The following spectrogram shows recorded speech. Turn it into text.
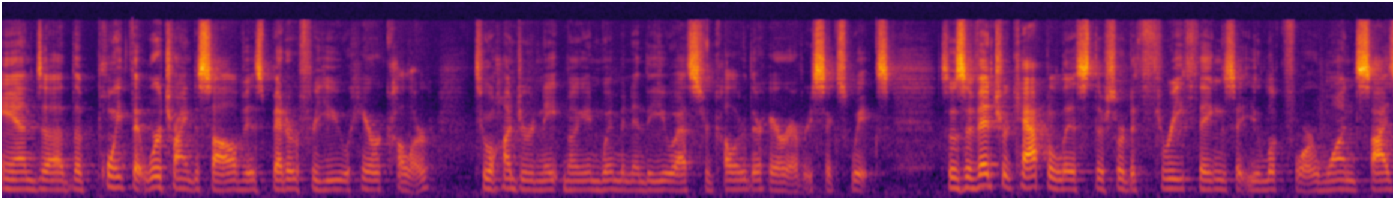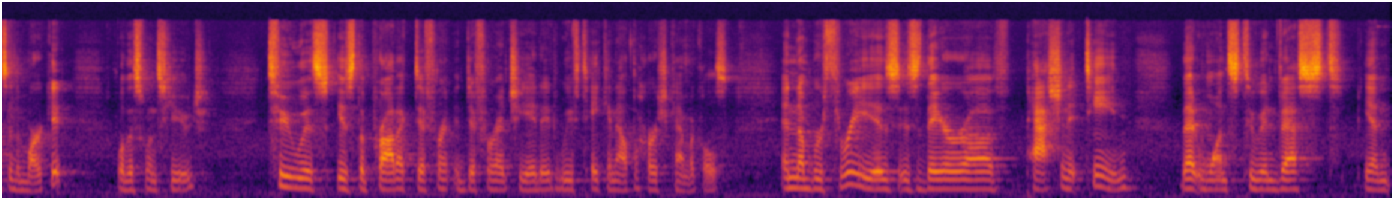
And uh, the point that we're trying to solve is better for you hair color to 108 million women in the US who color their hair every six weeks. So, as a venture capitalist, there's sort of three things that you look for one, size of the market. Well, this one's huge. Two is, is the product different and differentiated? We've taken out the harsh chemicals. And number three is, is there a passionate team that wants to invest in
